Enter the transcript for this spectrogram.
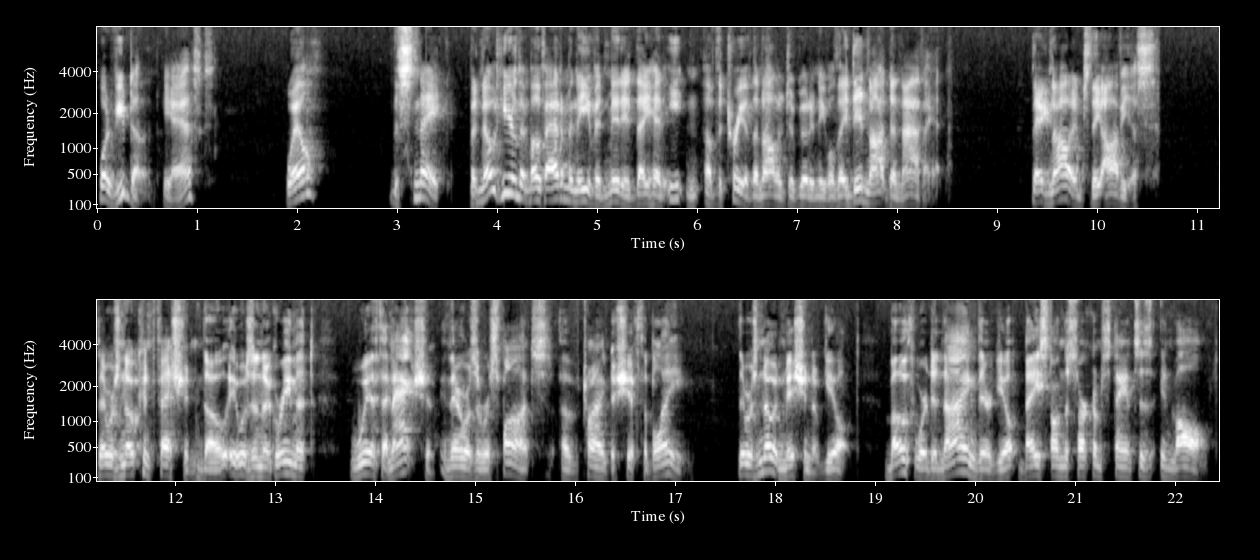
What have you done? he asks. Well, the snake. But note here that both Adam and Eve admitted they had eaten of the tree of the knowledge of good and evil. They did not deny that. They acknowledged the obvious. There was no confession, though. It was an agreement with an action, and there was a response of trying to shift the blame. There was no admission of guilt. Both were denying their guilt based on the circumstances involved.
